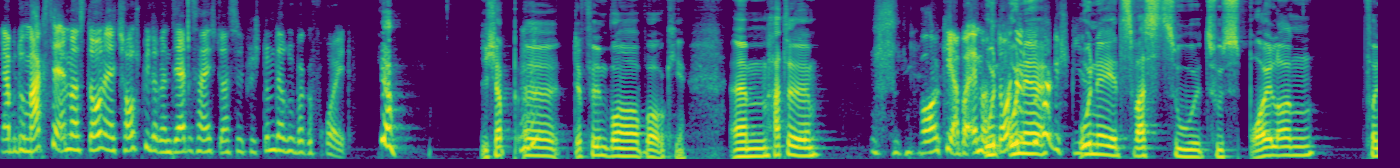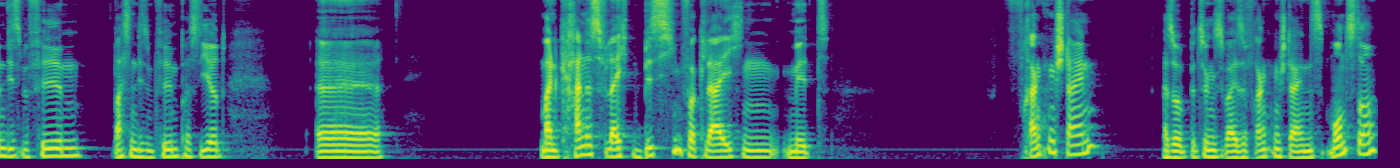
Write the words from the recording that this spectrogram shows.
ja, aber du magst ja Emma Stone als Schauspielerin sehr, das heißt, du hast dich bestimmt darüber gefreut. ja. Ich habe, Mhm. äh, der Film war, war okay. Ähm, hatte, War okay, aber Emma Stone hat ohne, super gespielt. ohne jetzt was zu, zu spoilern von diesem Film, was in diesem Film passiert, äh, man kann es vielleicht ein bisschen vergleichen mit Frankenstein, also beziehungsweise Frankensteins Monster,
